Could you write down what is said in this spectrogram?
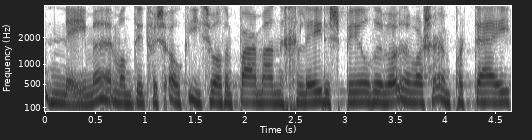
nemen. Want dit was ook iets wat een paar maanden geleden speelde. Dan was er een partij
